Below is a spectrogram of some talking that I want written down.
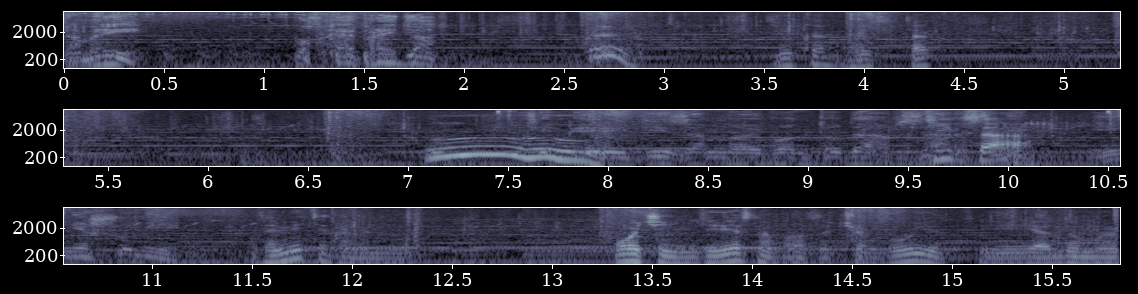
Замри. Пускай пройдет. Ну-ка, а если так? Теперь иди за мной вон туда, в Птица. И не шуми. Заметьте там меня? Очень интересно просто, что будет. И я думаю,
